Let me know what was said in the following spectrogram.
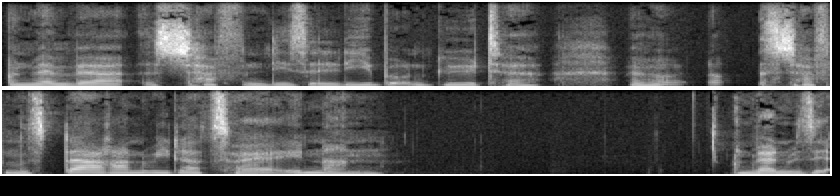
Und wenn wir es schaffen, diese Liebe und Güte, wenn wir es schaffen, uns daran wieder zu erinnern, und werden wir sie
